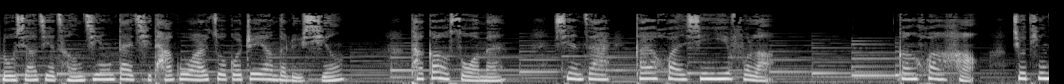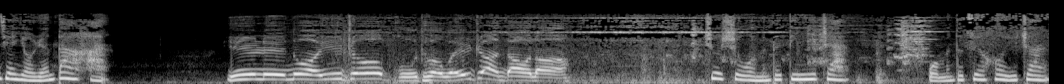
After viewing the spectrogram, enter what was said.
卢小姐曾经带其他孤儿做过这样的旅行，她告诉我们，现在该换新衣服了。刚换好，就听见有人大喊：“伊利诺伊州普特维站到了。”这是我们的第一站，我们的最后一站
